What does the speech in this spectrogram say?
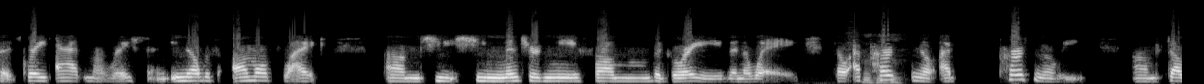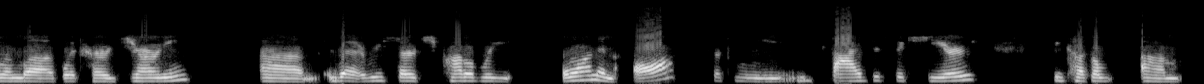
such great admiration. You know, it was almost like um, she she mentored me from the grave in a way. So I mm-hmm. pers- you know I personally um, fell in love with her journey Um, the research probably on and off took me five to six years because of, um,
